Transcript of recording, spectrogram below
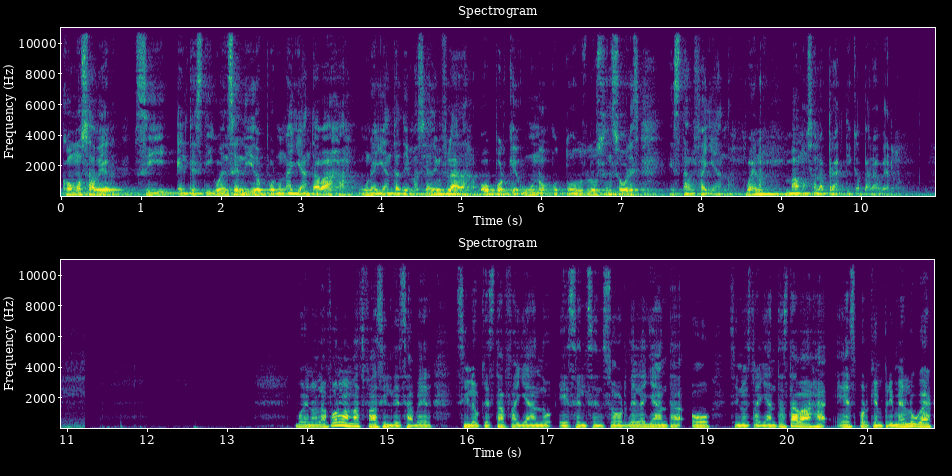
cómo saber si el testigo ha encendido por una llanta baja, una llanta demasiado inflada o porque uno o todos los sensores están fallando. Bueno, vamos a la práctica para verlo. Bueno, la forma más fácil de saber si lo que está fallando es el sensor de la llanta o si nuestra llanta está baja es porque en primer lugar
